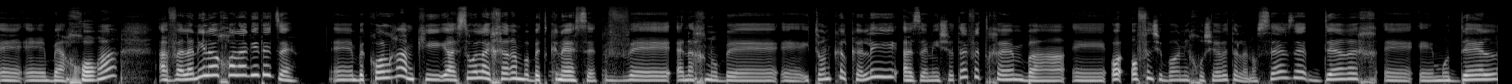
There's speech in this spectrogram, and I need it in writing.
אה, אה, מאחורה, אבל אני לא יכול להגיד את זה. אה, בקול רם, כי יעשו עליי חרם בבית כנסת. ואנחנו בעיתון כלכלי, אז אני אשתף אתכם באופן שבו אני חושבת על הנושא הזה, דרך אה, אה, מודל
